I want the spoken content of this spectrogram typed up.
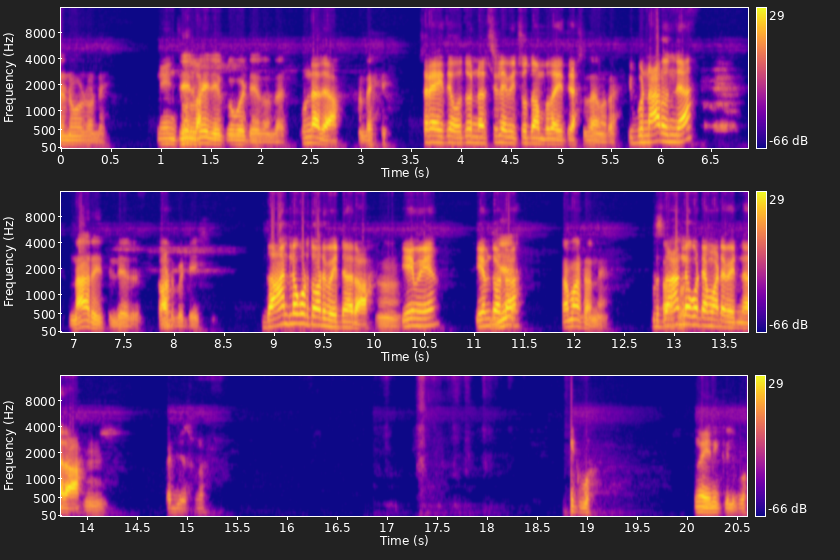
రెండు మూడు ఉన్నాయి. నేను ఎక్కువ పట్టేది ఉన్నాయి. సరే అయితే వద్దు నర్సరీలు అవి చూద్దాం పద అయితే. ఇప్పుడు నారు ఉందా? నారు అయితే లేదు తోట పెట్టేసి. దాంట్లో కూడా తోట పెట్టినారా. ఏమి? ఏం తోట? టమాటానే. ఇప్పుడు దాంట్లో కూడా టమాటా పెట్టినారా. కట్ చేసుకున్నా. పో. ఇంకా ఎనికి వెళ్ళిపో?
